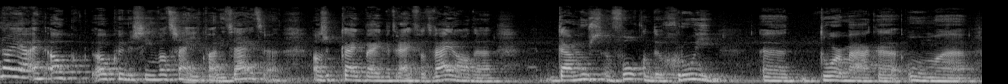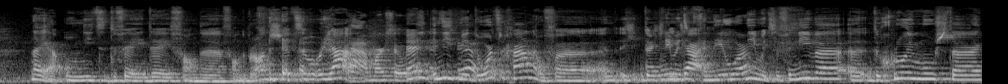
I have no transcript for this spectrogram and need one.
Nou ja, en ook, ook kunnen zien wat zijn je kwaliteiten. Als ik kijk bij het bedrijf wat wij hadden, daar moest een volgende groei eh, doormaken om. eh, nou ja, om niet de V&D van de, van de branche te worden. Ja, Ja, maar zo Hè, niet meer ja. door te gaan. Of, eh, dat je Niet denkt, meer te ja, vernieuwen. Niet meer te vernieuwen. eh, de groei moest er.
